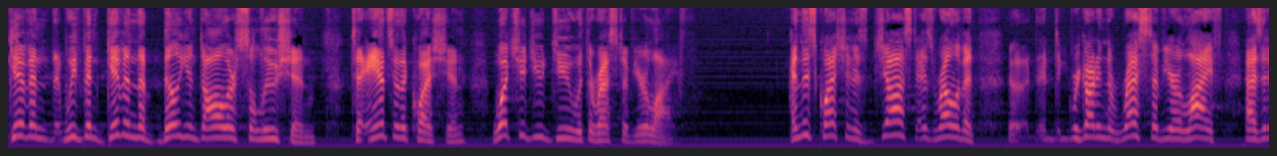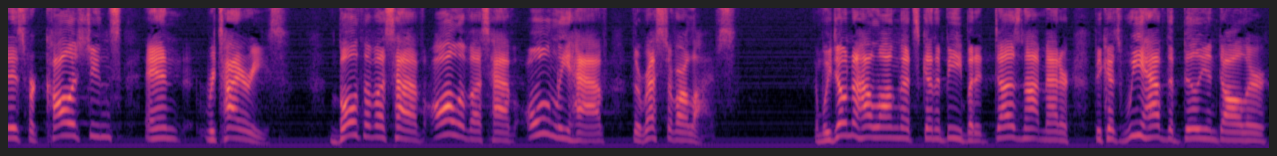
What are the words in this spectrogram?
given we've been given the billion dollar solution to answer the question, what should you do with the rest of your life? And this question is just as relevant uh, regarding the rest of your life as it is for college students and retirees. Both of us have, all of us have, only have the rest of our lives. And we don't know how long that's going to be, but it does not matter because we have the billion dollar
